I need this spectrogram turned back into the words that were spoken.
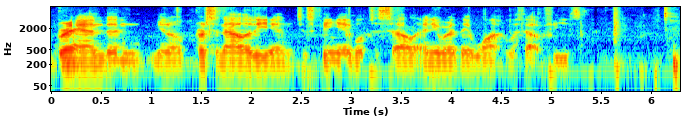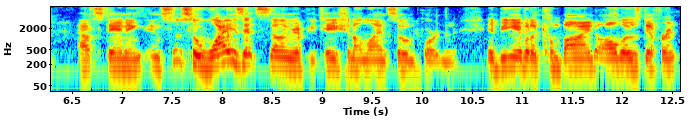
brand and you know personality and just being able to sell anywhere they want without fees Outstanding. And so, so why is that selling reputation online so important? And being able to combine all those different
